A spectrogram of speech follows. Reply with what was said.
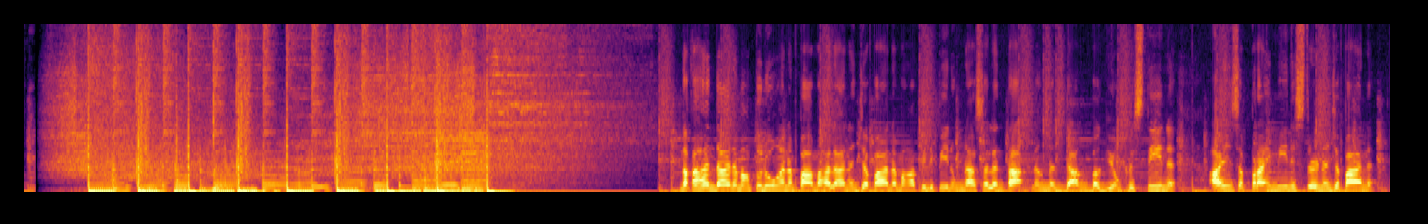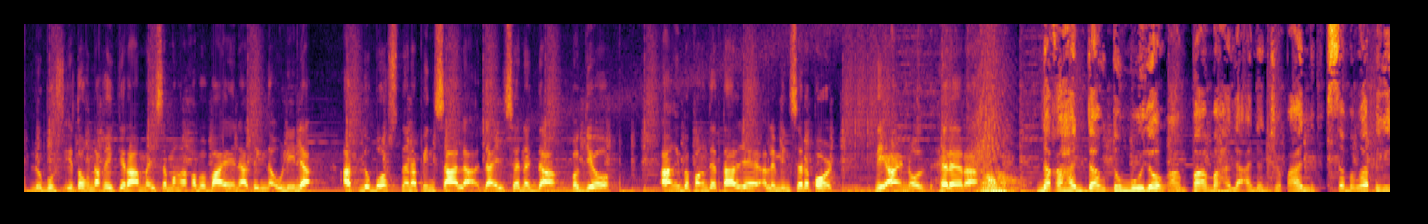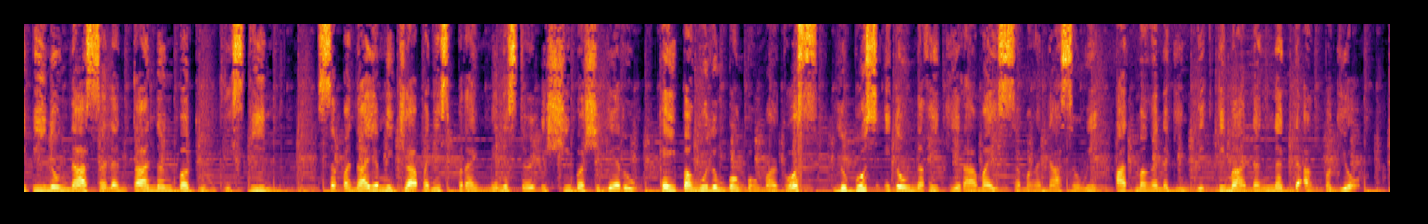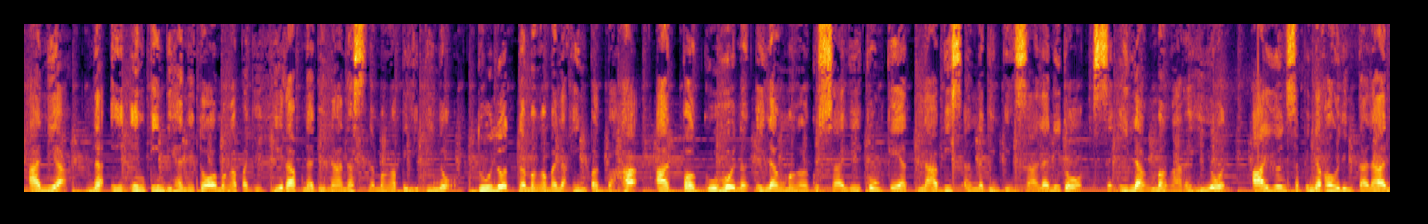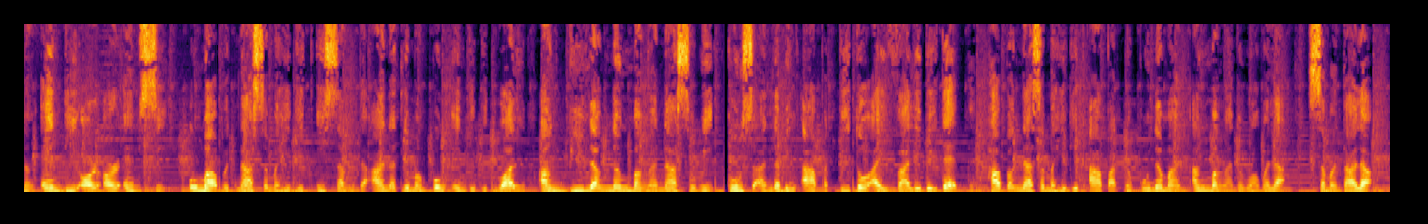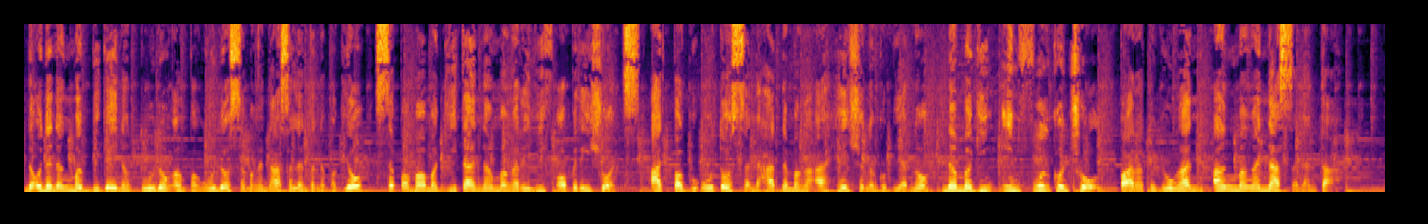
Nakahanda namang tulungan ng pamahalaan ng Japan ang mga Pilipinong nasalanta ng nagdaang bagyong Christine. Ayon sa Prime Minister ng Japan, lubos itong nakikiramay sa mga kababayan nating naulila at lubos na napinsala dahil sa nagdaang bagyo. Ang iba pang detalye alamin sa report ni Arnold Herrera. Nakahandang tumulong ang pamahalaan ng Japan sa mga Pilipinong nasalanta ng Bagyong Christine. Sa panayam ni Japanese Prime Minister Ishiba Shigeru kay Pangulong Bongbong Marcos, lubos itong nakikiramay sa mga nasawi at mga naging biktima ng nagdaang bagyo. Anya, naiintindihan nito ang mga paghihirap na dinanas ng mga Pilipino, dulot ng mga malaking pagbaha at pagguho ng ilang mga gusali kung kaya't labis ang naging pinsala nito sa ilang mga rehiyon. Ayon sa pinakahuling tala ng NDRRMC, umabot na sa mahigit isang daan at limampung individual ang bilang ng mga nasawi, kung saan labing apat dito ay validated, habang nasa mahigit apat na po naman ang mga nawawala. Samantala, nauna nang magbigay ng tulong ang Pangulo sa mga nasalanta ng bagyo sa pamamagitan ng mga relief operations at pag-uutos sa lahat ng mga ahensya ng gobyerno na maging in full control para tulungan ang mga nasalanta.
